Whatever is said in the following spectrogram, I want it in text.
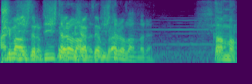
Dij- hazırım. Dijital olanları, Bırakacaklarımı dijital bırak. olanları. tamam.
